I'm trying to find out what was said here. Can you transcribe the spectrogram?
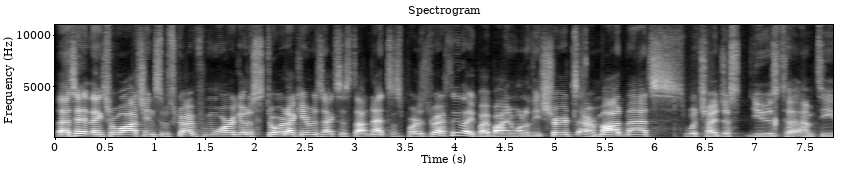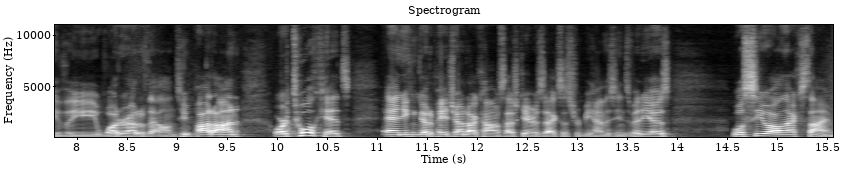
that's it. Thanks for watching. Subscribe for more. Go to store.gamersnexus.net to support us directly, like by buying one of these shirts, our mod mats, which I just used to empty the water out of the LN2 pot on, or toolkits. And you can go to patreon.com slash gamersnexus for behind-the-scenes videos. We'll see you all next time.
